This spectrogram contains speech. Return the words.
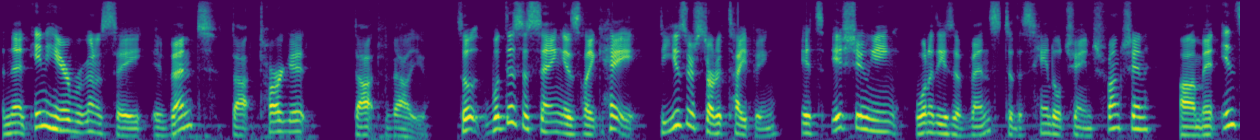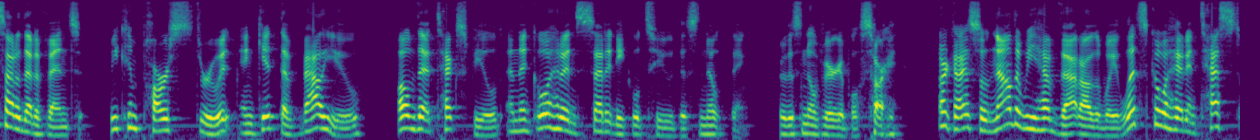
And then in here, we're going to say event.target.value. So what this is saying is like, hey, the user started typing. It's issuing one of these events to this handle change function. Um, and inside of that event, we can parse through it and get the value of that text field and then go ahead and set it equal to this note thing, or this note variable, sorry. All right, guys, so now that we have that out of the way, let's go ahead and test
